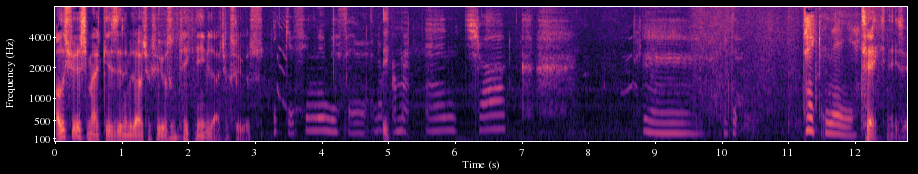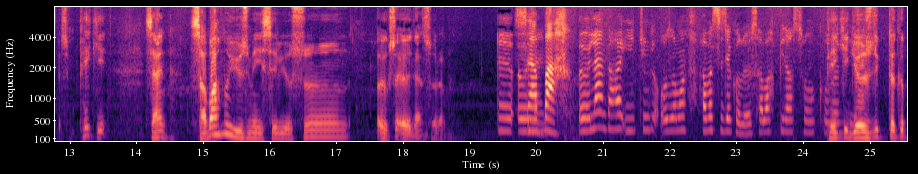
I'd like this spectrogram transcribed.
alışveriş merkezlerini mi daha çok seviyorsun, tekneyi mi daha çok seviyorsun? İkisini de seviyorum İk- ama en çok de- tekneyi. Tekneyi seviyorsun. Peki sen sabah mı yüzmeyi seviyorsun yoksa öğleden sonra mı? Ee, Sabah. Öğlen daha iyi çünkü o zaman hava sıcak oluyor. Sabah biraz soğuk olabiliyor. Peki gözlük takıp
